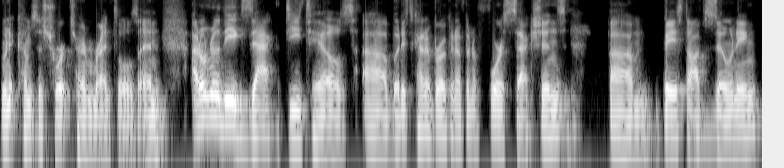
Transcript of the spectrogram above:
when it comes to short term rentals. And I don't know the exact details, uh, but it's kind of broken up into four sections um, based off zoning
